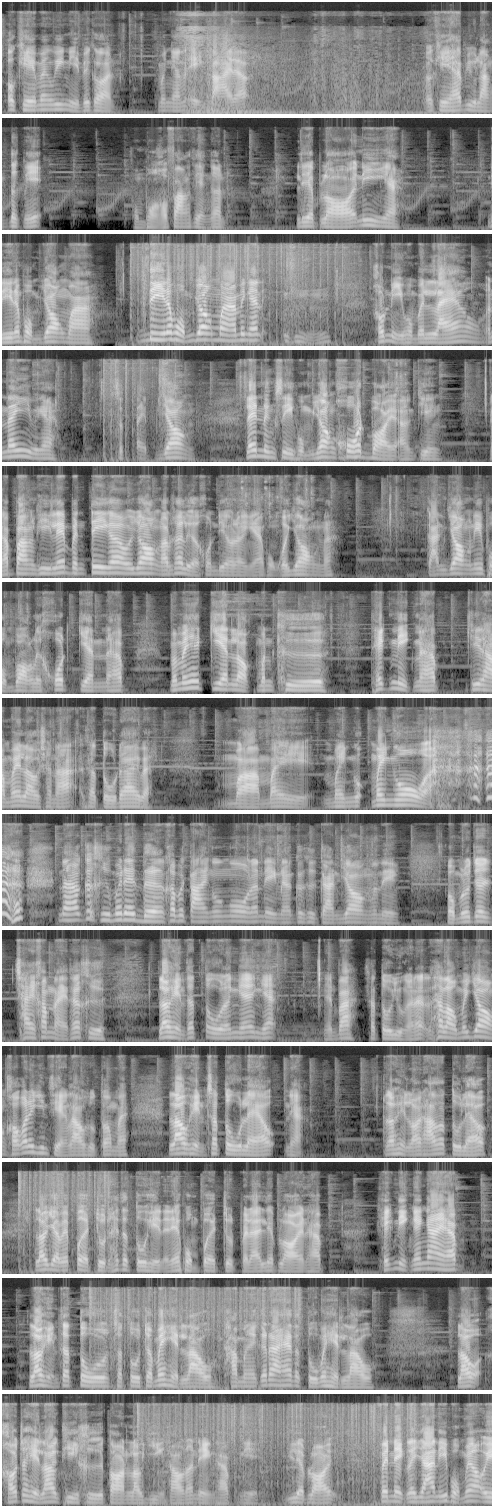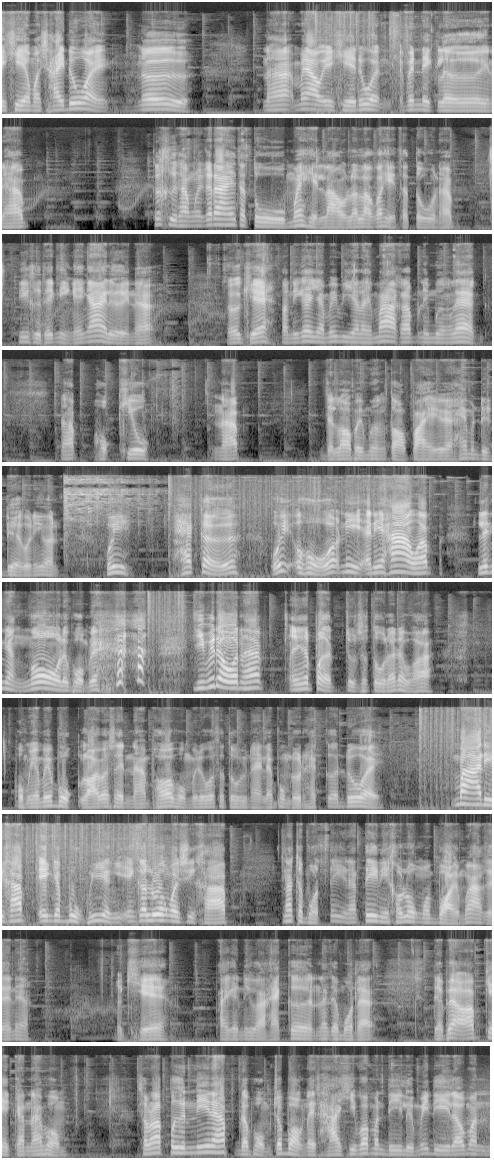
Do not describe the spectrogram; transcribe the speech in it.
โอเคแม่งวิ่งหนีไปก่อนไม่งั้นเองตายแล้ว โอเคครับอยู่หลังตึกนี้ ผมขอเขาฟังเสียงก่อนเรียบร้อยนี่ไง ดีนะผมย่องมา ดีนะผมย่องมาไม่งั้นเขาหนีผมไปแล้วนี่เป็นไงสเต็ปย่อง เล่นหนึ่งสี่ผมย่องโคตรบ่อยอะจริงครับบางทีเล่นเป็นตี้ก็ย่องครับถ้าเหลือคนเดียวอะไรอย่างเงี้ยผมก็ย่องนะ การย่องนี่ผมบอกเลยโคตรเกียนนะครับ มันไม่ใช่เกียนหรอกมันคือเทคนิคนะครับ ที่ทำให้เราชนะศัตรูได้แบบ มาไม่ไม่ไม่โง่อะนะครับก็คือไม่ได้เดินเข้าไปตายโง่ๆนั่นเองนะก็คือการย่องนั่นเอง ผมไม่รู้จะใช้คำไหนถ้าคือ เราเห็นศัตรูแล้วเงี้ยอย่างเงี้ยเห็นปะศัตรูอยู่งั้นนะถ้าเราไม่ย่องเขาก็ได้ยินเสียงเราถูกต้องไหมเราเห็นศัตรูแล้วเนี่ย เราเห็นรอยเท้าศัตรูแล้ว เราอย่าไปเปิดจุดให้ศัตรูเห็นอันนี้ผมเปิดจุดไปแล้วเรียบร้อยนะครับ เทคนิคง่ายๆครับ เราเห็นศัตรูศัตรูจะไม่เห็นเราทำยังไงก็ได้ให้ศัตรูไม่เห็นเรา เราเขาจะเห็นเราอีกทีคือตอนเรายิงเขานั่นเองครับ นี่เรียบร้อยเฟนเนกระยะนี้ผมไม่เอา AK มาใช้ด้วย เออ นะฮะไม่เอา AK ด้วยเฟนเนกเลยนะครับ ก็คือทำไงก็ได้ให้ศัตรูไม่เห็นเราแล้วเราก็เห็นศัตรูนะครับ นี่คือเทคนิคง่าย ๆเลยนะฮะโอเค ตอนนี้ก็ยังไม่มีอะไรมากครับในเมืองแรกนะครับ6คิวนะครับ เดี๋ยวรอไปเมืองต่อไปให้มันเดือดๆกว่านี้ก่อนอุ้ยแฮกเกอร์อุ้ยโอ้โห นี่อันนี้ห้าวครับ เล่นอย่างโง่เลยผมเลยยิงไม่โดนะครับ อันนี้จะเปิดจุดศัตรูแล้วแต่ว่า ผมยังไม่บุกร้อยเปอร์เซ็นต์นะครับเพราะว่าผมไม่รู้ว่าศัตรูอยู่ไหนแล้วผมโดนแฮกเกอร์ด้วย มาดิครับ เองจะบุกพี่อย่างนี้เองก็ล่วงไปสิครับ น่าจะหมดตี้นะตี้นี้เขาลงมาบ่อยมากเลยเนี่ยโอเค ไปกันดีกว่าแฮกเกอร์น่าจะหมดแล้ว เดี๋ยวไปเอาอัปเกรดกันนะครับผมสำหรับปืนนี้นะครับเดี๋ยวผมจะบอกในท้ายคลิปว่ามันดีหรือไม่ดีแล้วมัน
